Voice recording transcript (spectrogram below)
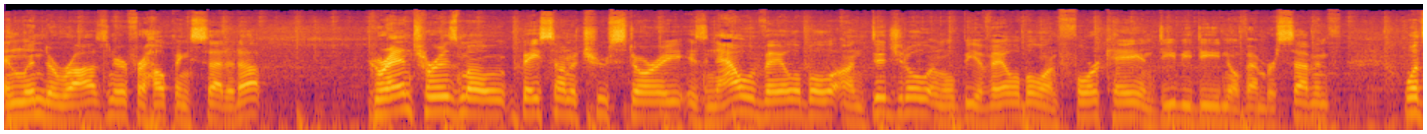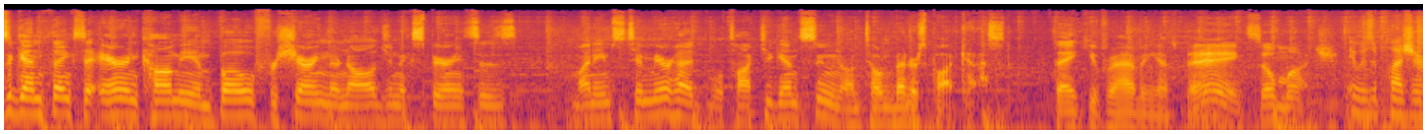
and Linda Rosner for helping set it up. Gran Turismo, based on a true story, is now available on digital and will be available on 4K and DVD November 7th. Once again, thanks to Erin, Kami, and Beau for sharing their knowledge and experiences. My name's Tim Muirhead. We'll talk to you again soon on Tonebenders Podcast. Thank you for having us. man. Thanks so much. It was a pleasure.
